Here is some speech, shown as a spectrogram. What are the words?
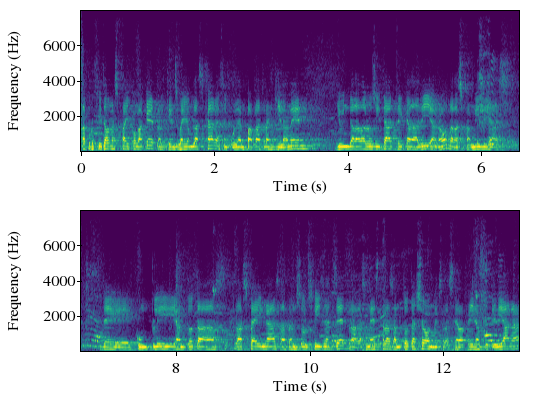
aprofitar un espai com aquest en què ens veiem les cares i podem parlar tranquil·lament, lluny de la velocitat de cada dia, no? de les famílies de complir amb totes les feines, l'atenció als fills, etc. Les mestres amb tot això, més la seva feina quotidiana,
